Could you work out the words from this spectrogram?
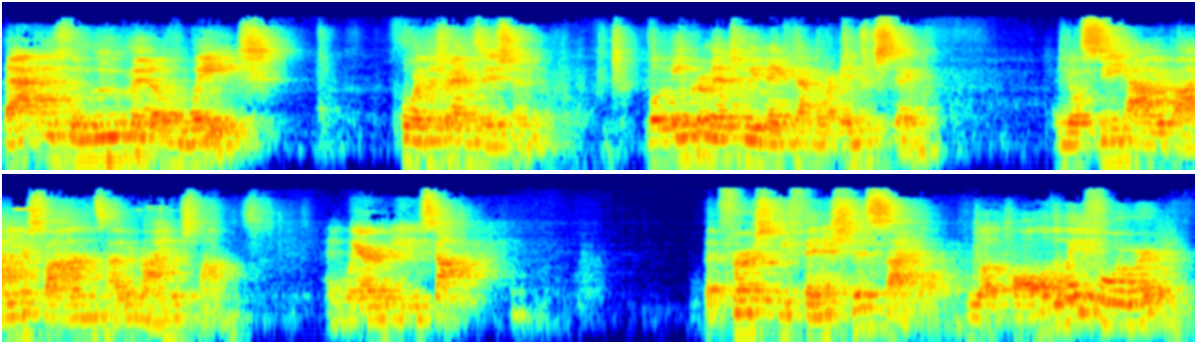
That is the movement of weight for the transition. We'll incrementally make that more interesting. And you'll see how your body responds, how your mind responds, and where you stop. But first, we finish this cycle. Look all the way forward,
